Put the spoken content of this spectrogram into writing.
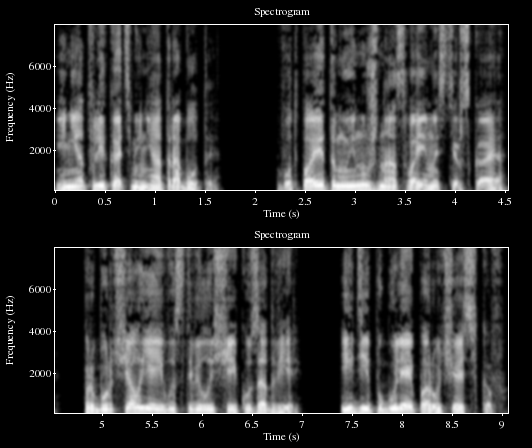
и не отвлекать меня от работы. Вот поэтому и нужна своя мастерская. Пробурчал я и выставил ищейку за дверь. Иди, погуляй пару часиков.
